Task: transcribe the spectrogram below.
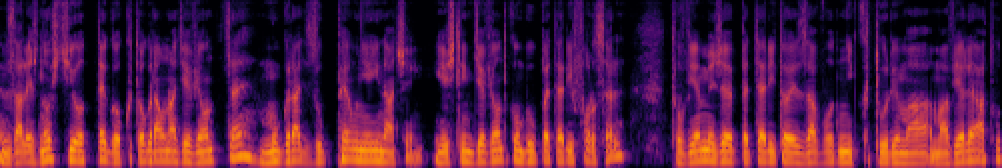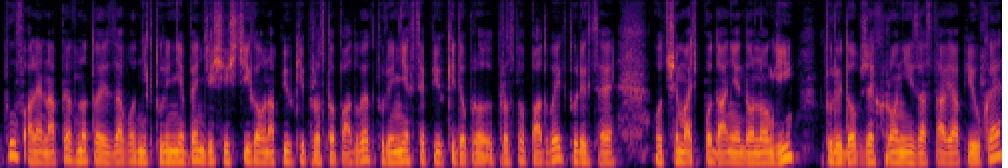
w zależności od tego, kto grał na dziewiątce, mógł grać zupełnie inaczej. Jeśli dziewiątką był Peteri Forsell, to wiemy, że Peteri to jest zawodnik, który ma, ma wiele atutów, ale na pewno to jest zawodnik, który nie będzie się ścigał na piłki prostopadłe, który nie chce piłki do pro, prostopadłej, który chce otrzymać podanie do nogi, który dobrze chroni i zastawia piłkę,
